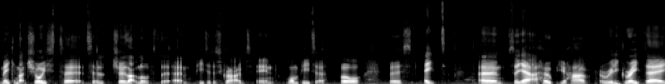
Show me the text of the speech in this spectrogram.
making that choice to, to show that love that um, Peter described in 1 Peter 4 verse 8. Um, so yeah, I hope you have a really great day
